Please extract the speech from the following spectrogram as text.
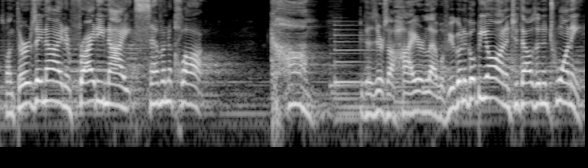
So on Thursday night and Friday night, 7 o'clock, come because there's a higher level. If you're going to go beyond in 2020,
